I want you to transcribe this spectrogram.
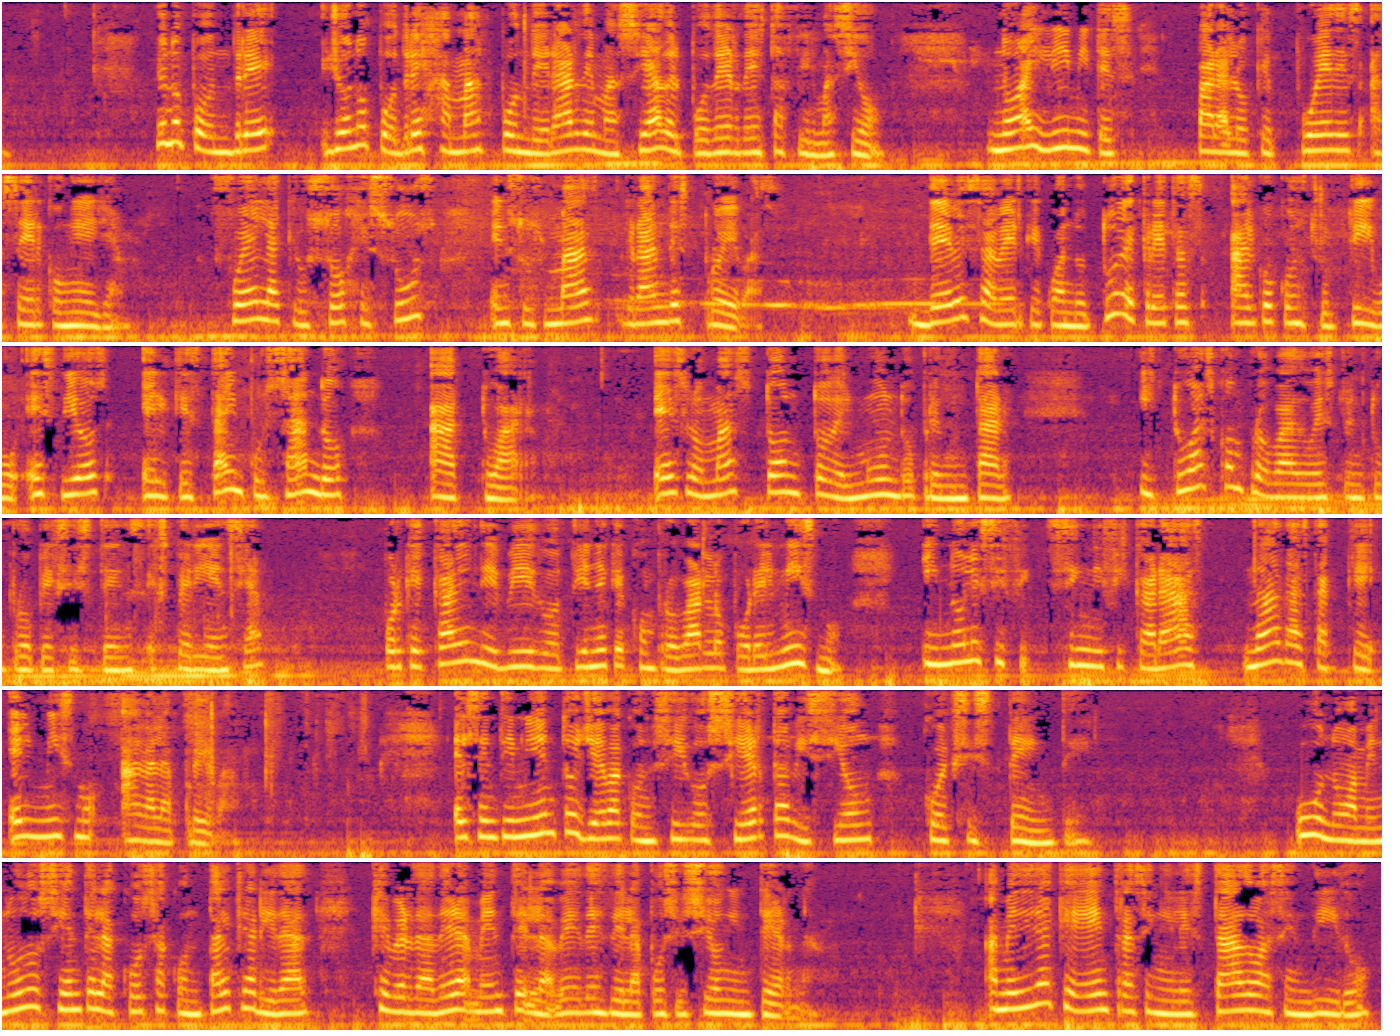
Yo no pondré, yo no podré jamás ponderar demasiado el poder de esta afirmación. No hay límites para lo que puedes hacer con ella. Fue la que usó Jesús en sus más grandes pruebas. Debes saber que cuando tú decretas algo constructivo, es Dios el que está impulsando a actuar. Es lo más tonto del mundo preguntar, ¿y tú has comprobado esto en tu propia existencia, experiencia? Porque cada individuo tiene que comprobarlo por él mismo y no le significará nada hasta que él mismo haga la prueba. El sentimiento lleva consigo cierta visión coexistente. Uno a menudo siente la cosa con tal claridad que verdaderamente la ve desde la posición interna. A medida que entras en el estado ascendido,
